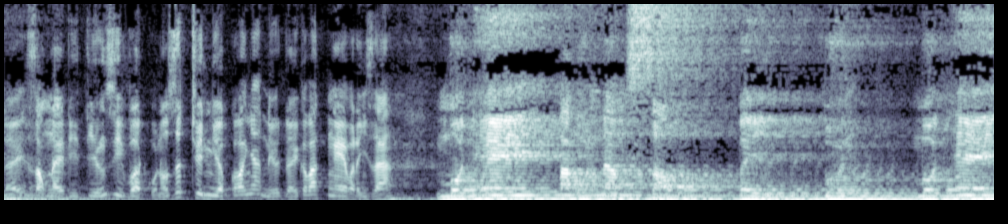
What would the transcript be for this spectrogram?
Đấy dòng này thì tiếng gì vợt của nó rất chuyên nghiệp các bác nhá. Nếu đấy các bác nghe và đánh giá. Một he ba bốn năm sáu bảy bốn một he.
